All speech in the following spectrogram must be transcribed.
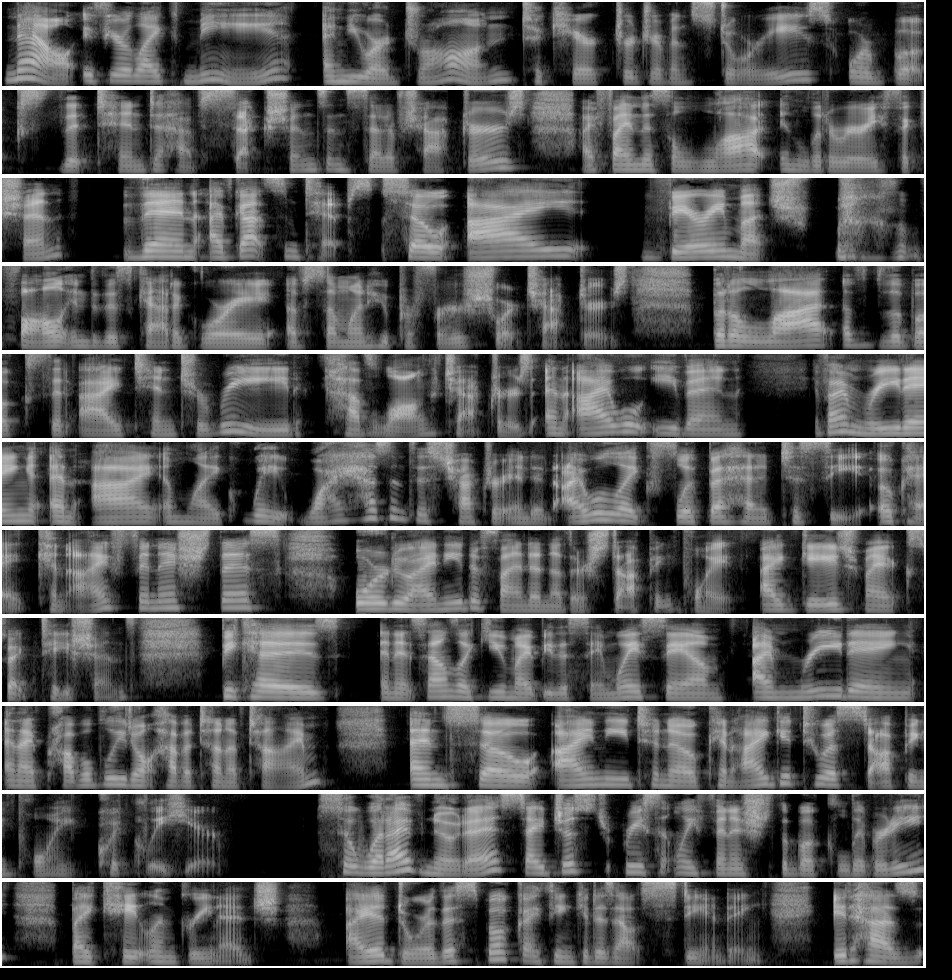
Now, if you're like me and you are drawn to character driven stories or books that tend to have sections instead of chapters, I find this a lot in literary fiction, then I've got some tips. So I very much fall into this category of someone who prefers short chapters. But a lot of the books that I tend to read have long chapters. And I will even if I'm reading and I am like, wait, why hasn't this chapter ended? I will like flip ahead to see, okay, can I finish this or do I need to find another stopping point? I gauge my expectations because, and it sounds like you might be the same way, Sam. I'm reading and I probably don't have a ton of time. And so I need to know, can I get to a stopping point quickly here? So, what I've noticed, I just recently finished the book Libertie by Kaitlyn Greenidge. I adore this book. I think it is outstanding. It has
